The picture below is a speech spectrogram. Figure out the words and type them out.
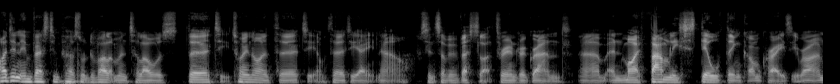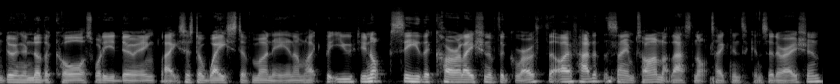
I, I didn't invest in personal development until I was 30, 29, 30. I'm 38 now, since I've invested like 300 grand. Um, and my family still think I'm crazy, right? I'm doing another course. What are you doing? Like, it's just a waste of money. And I'm like, but you do you not see the correlation of the growth that I've had at the same time? Like, that's not taken into consideration.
